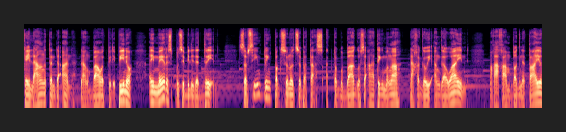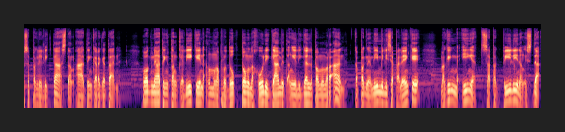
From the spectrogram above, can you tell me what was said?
kailangang tandaan na ang bawat Pilipino ay may responsibilidad rin sa simpleng pagsunod sa batas at pagbabago sa ating mga nakagawiang gawain. Makakambag na tayo sa pagliligtas ng ating karagatan. Huwag nating tangkalikin ang mga produktong nahuli gamit ang iligal na pamamaraan kapag namimili sa palengke, maging maingat sa pagpili ng isda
